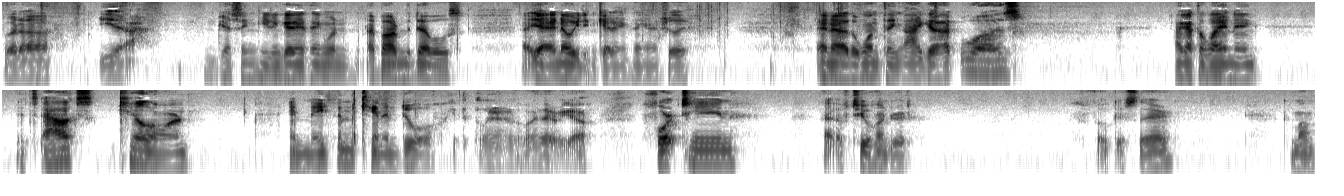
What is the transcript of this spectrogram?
but uh, yeah. I'm guessing he didn't get anything when I bought him the Devils. Uh, yeah, I know he didn't get anything actually. And uh, the one thing I got was I got the Lightning. It's Alex Killorn and Nathan MacKinnon duel. Get the glare out of the way. There we go. 14 out of 200. Focus there. Come on.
